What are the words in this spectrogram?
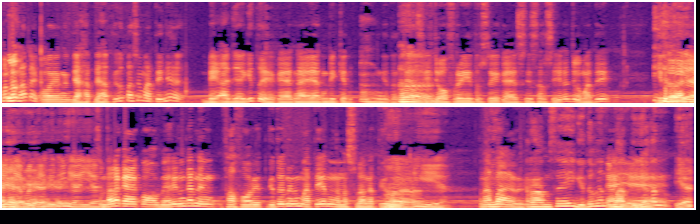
Cuman kenapa ya kalau yang jahat-jahat gitu pasti matinya B aja gitu ya kayak nggak yang bikin gitu kayak si Joffrey terus juga kayak si Cersei kan juga mati gitu iya, aja iya, kan. iya, bener. iya, iya. Sementara kayak kok Oberyn kan yang favorit gitu ini matinya ngenes banget gitu. Iya. Kenapa? gitu? Ramsey gitu kan Eh, matinya iya. kan ya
